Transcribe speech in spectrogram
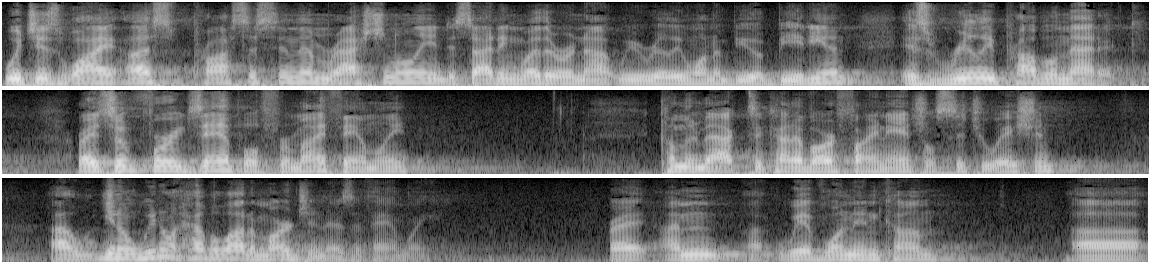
Which is why us processing them rationally and deciding whether or not we really want to be obedient is really problematic. Right? So, for example, for my family, coming back to kind of our financial situation, uh, you know, we don't have a lot of margin as a family right? I'm, uh, we have one income. Uh,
